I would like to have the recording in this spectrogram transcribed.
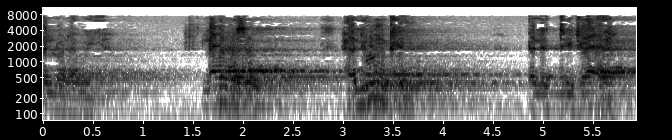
اللغوية. لا وضوء هل يمكن الاتجاه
